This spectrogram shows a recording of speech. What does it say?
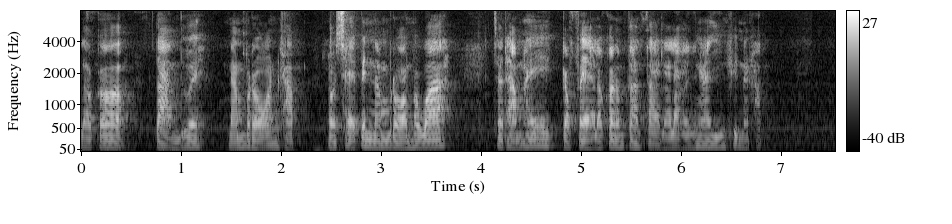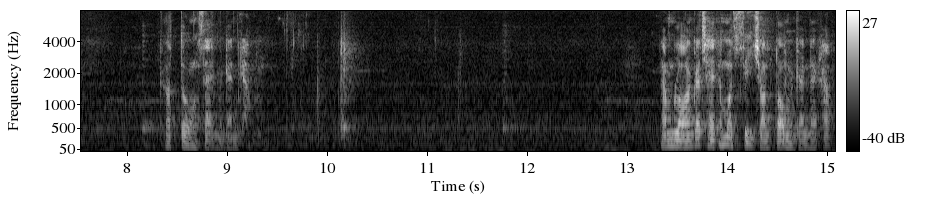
แล้วก็ตามด้วยน้ำร้อนครับ เราใช้เป็นน้ำร้อนเพราะว่าจะทำให้กาแฟแล้วก็น้ำตาลทรายละลายง่ายยิ่งขึ้นนะครับ ก็ตวงใส่เหมือนกันครับ น้ำร้อนก็ใช้ทั้งหมด 4 ช้อนโต๊ะเหมือนกันนะครับ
